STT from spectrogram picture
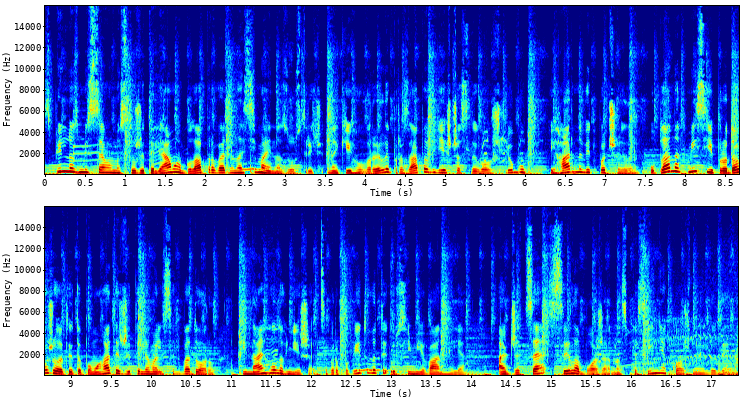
Спільно з місцевими служителями була проведена сімейна зустріч, на якій говорили про заповіді щасливого шлюбу і гарно відпочили. У планах місії продовжувати допомагати жителям Ель-Сальвадору, і найголовніше це проповідувати усім Євангелія, адже це сила Божа на спасіння кожної людини.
